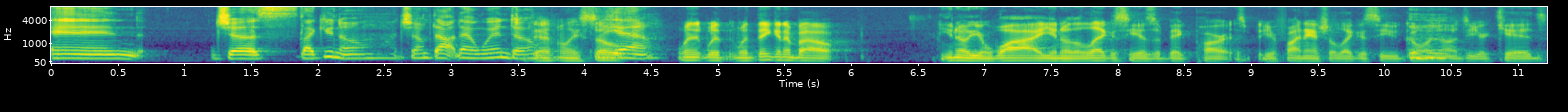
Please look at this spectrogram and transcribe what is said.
and just like you know, I jumped out that window. Definitely. So yeah, when when when thinking about you know your why, you know the legacy is a big part. It's your financial legacy going Mm-hmm. on to your kids.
